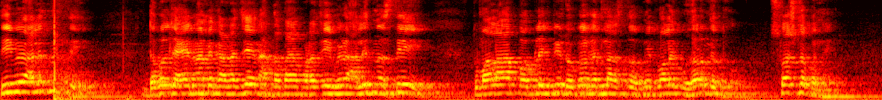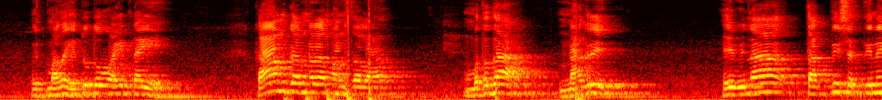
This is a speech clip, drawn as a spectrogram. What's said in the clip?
ती वेळ आलीच नसते. डबल जाहीरनामे काढायचे नाता हातापाया पडायची वेळ आलीच नसते. तुम्हाला पब्लिकनी डोकं घेतलं असतं मी तुम्हाला एक उदाहरण देतो स्पष्टपणे. माझा हेतू तो वाईट नाही आहे काम करणाऱ्या माणसाला मतदार नागरिक हे विना ताकदी शक्तीने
